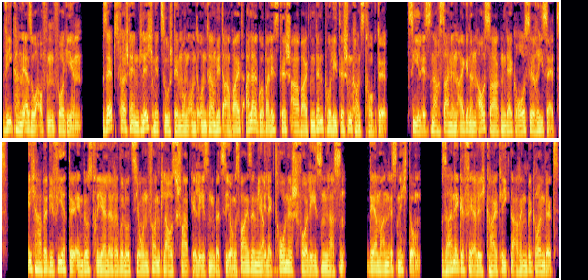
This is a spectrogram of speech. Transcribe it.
Wie kann er so offen vorgehen? Selbstverständlich mit Zustimmung und unter Mitarbeit aller globalistisch arbeitenden politischen Konstrukte. Ziel ist nach seinen eigenen Aussagen der große Reset. Ich habe die vierte industrielle Revolution von Klaus Schwab gelesen bzw. mir elektronisch vorlesen lassen. Der Mann ist nicht dumm. Seine Gefährlichkeit liegt darin begründet,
